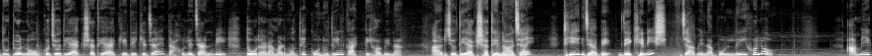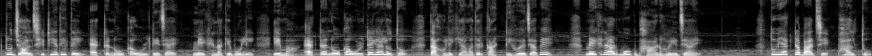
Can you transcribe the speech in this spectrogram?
দুটো নৌকো যদি একসাথে একই দিকে যায়, তাহলে জানবি তোর আর আমার মধ্যে কোনো দিন কাটতি হবে না। আর যদি একসাথে না যায়, ঠিক যাবে, দেখে নিস, যাবে না বললেই হলো। আমি একটু জল ছিটিয়ে দিতেই একটা নৌকা উল্টে যায়। মেঘনাকে বলি, এ মা, একটা নৌকা উল্টে গেল তো, তাহলে কি আমাদের কাটটি হয়ে যাবে? মেঘনার মুখ ভার হয়ে যায়। তুই একটা বাজে, ফালতু।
